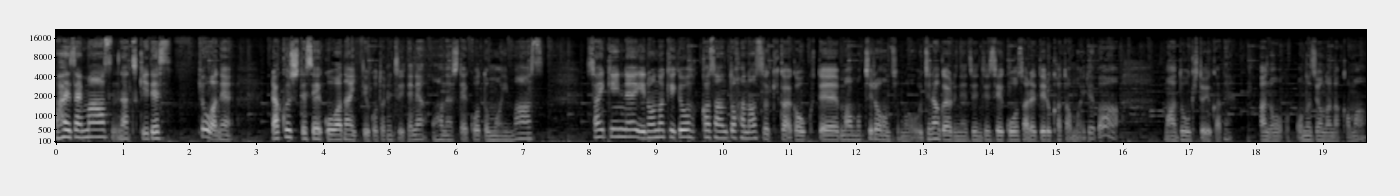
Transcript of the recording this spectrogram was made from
おはようございます。なつきです。今日はね楽して成功はないっていうことについてねお話していこうと思います。最近ねいろんな起業家さんと話す機会が多くてまあもちろんそのうちなんかよりね全然成功されてる方もいればまあ同期というかねあの同じような仲間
